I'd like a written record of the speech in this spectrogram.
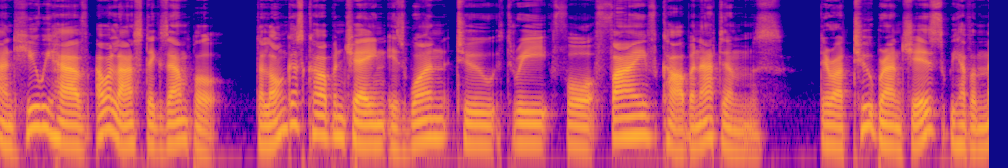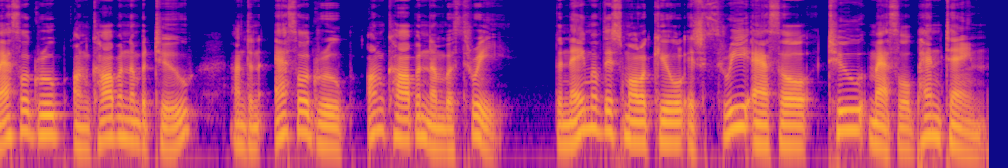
And here we have our last example. The longest carbon chain is 1, 2, 3, 4, 5 carbon atoms. There are two branches. We have a methyl group on carbon number 2 and an ethyl group on carbon number 3. The name of this molecule is 3-ethyl 2-methylpentane.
